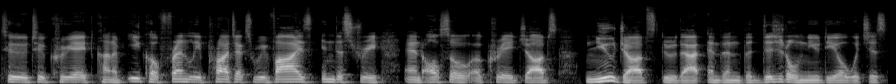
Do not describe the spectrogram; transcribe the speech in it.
to, to create kind of eco friendly projects, revise industry, and also uh, create jobs, new jobs through that. And then the Digital New Deal, which is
